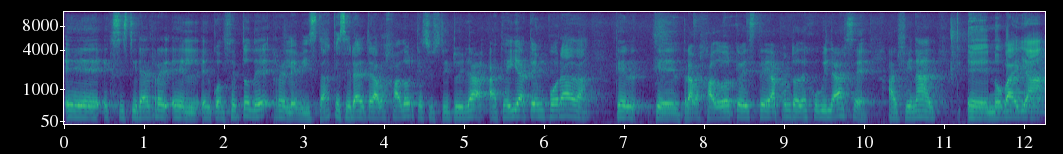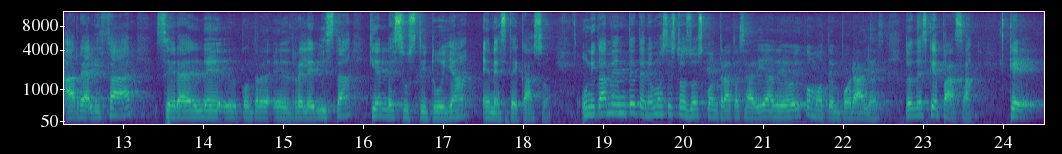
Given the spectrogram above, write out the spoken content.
eh, existirá el, concepto de relevista, que será el trabajador que sustituirá aquella temporada que el, trabajador que esté a punto de jubilarse al final eh, no vaya a realizar, será el relevista quien le sustituya en este caso. Únicamente tenemos estos dos contratos a día de hoy como temporales. Entonces, ¿qué pasa? Que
